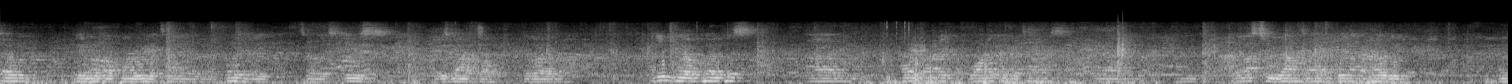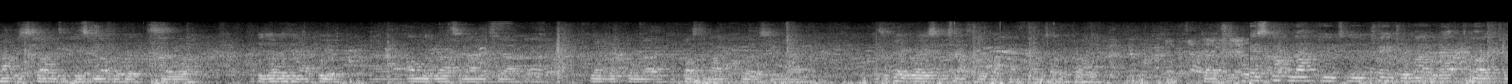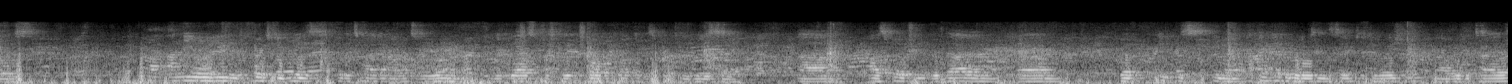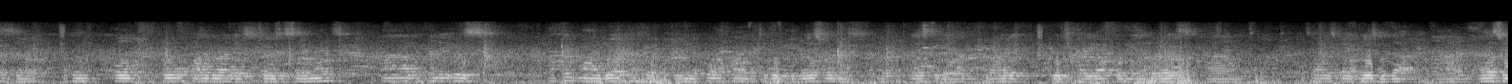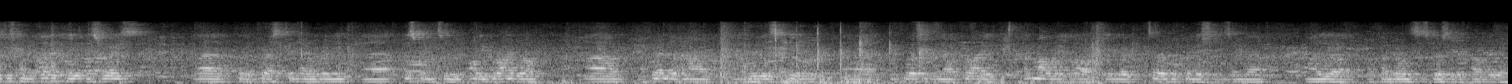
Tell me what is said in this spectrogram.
Stone came up off my rear tyre, and unfortunately, so it was it was my fault. But um, I didn't do it on purpose. Um, I went wide, wide a couple of times. Um, and the last two rounds, I haven't been on the podium, and that was starting to piss me off a bit. So uh, I did everything I could uh, on the grass and on the track. And ended up from uh, across the line first. And, uh, it's a great race, and it's nice to be back on top of the podium. Okay. It's not enough for you to change your mind about tyre choice. I, I knew I needed 40 degrees for the tyre that I wanted to run, and it was just at 12 o'clock, it was 40 degrees, so um, I was fortunate with that, and, um, but it was, you know, I think everybody was in the same situation uh, with the tyres, so I think all four or five riders chose the same ones, um, and it was, I think my work effort in the qualifying to do the race runs uh, yesterday and Friday, which paid off for me in the race. Um, so I was very pleased with that. Um, I also just want to dedicate this race uh, for the press to know really uh, this one to Ollie Bridewell, um, a friend of mine uh, who was killed uh, unfortunately on Friday at Mallory Park in terrible conditions and uh, my, my condolences go to the family.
